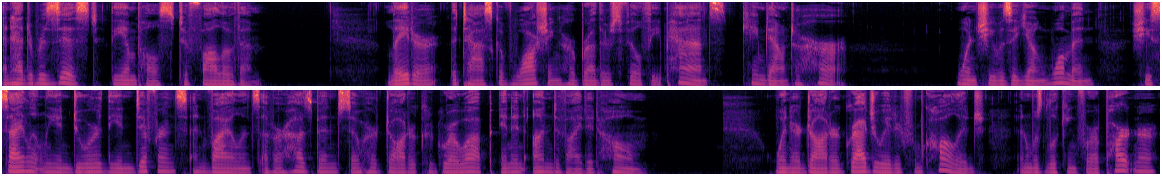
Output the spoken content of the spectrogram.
and had to resist the impulse to follow them. Later, the task of washing her brother's filthy pants came down to her. When she was a young woman, she silently endured the indifference and violence of her husband so her daughter could grow up in an undivided home. When her daughter graduated from college and was looking for a partner,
